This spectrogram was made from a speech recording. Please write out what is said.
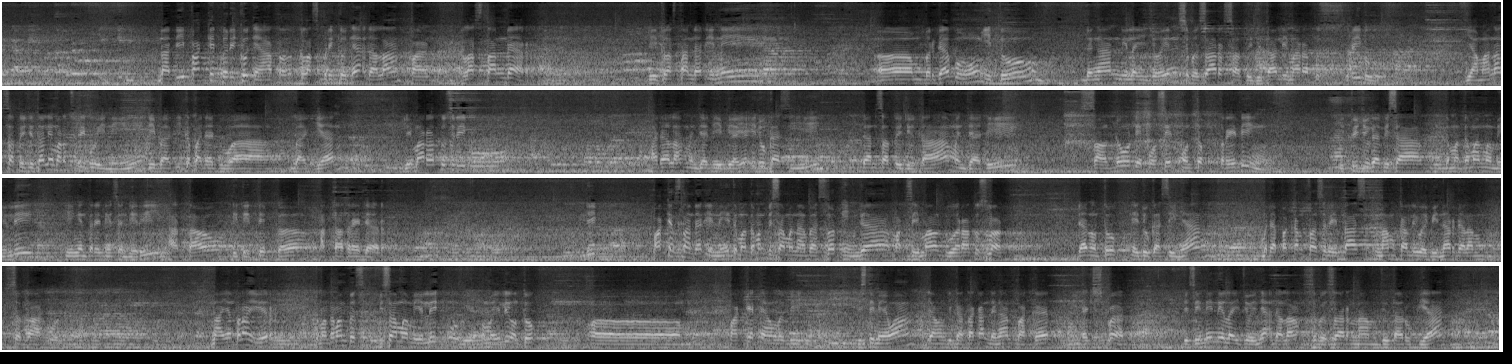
Nah di paket berikutnya atau kelas berikutnya adalah kelas standar. Di kelas standar ini um, bergabung itu dengan nilai join sebesar 1.500.000 yang mana 1.500.000 ini dibagi kepada dua bagian. 500.000 adalah menjadi biaya edukasi dan 1 juta menjadi saldo deposit untuk trading. Itu juga bisa teman-teman memilih ingin trading sendiri atau dititip ke akta trader. Di paket standar ini teman-teman bisa menambah slot hingga maksimal 200 slot dan untuk edukasinya mendapatkan fasilitas 6 kali webinar dalam setahun. Nah, yang terakhir, teman-teman bisa memilih memilih untuk uh, paket yang lebih istimewa yang dikatakan dengan paket expert. Di sini nilai joinnya adalah sebesar 6 juta rupiah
